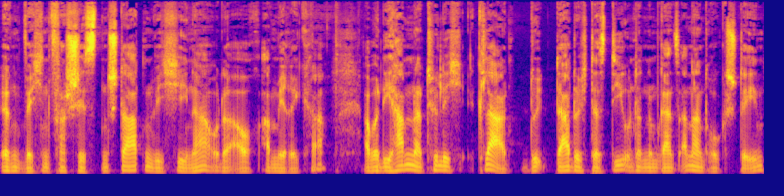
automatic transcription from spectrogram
irgendwelchen Faschistenstaaten wie China oder auch Amerika. Aber die haben natürlich, klar, dadurch, dass die unter einem ganz anderen Druck stehen,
